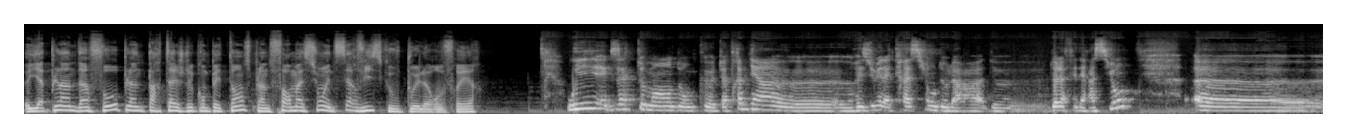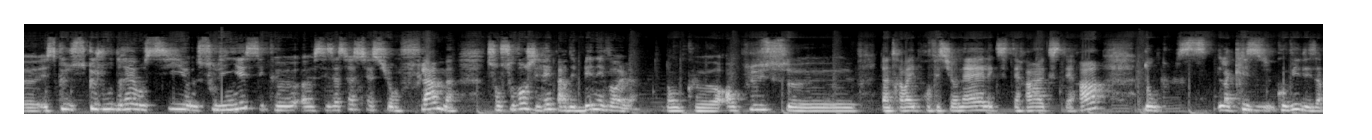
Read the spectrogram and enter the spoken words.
il y a plein d'infos, plein de partages de compétences, plein de formations et de services que vous pouvez leur offrir. Oui, exactement. Donc, euh, tu as très bien euh, résumé la création de la, de, la fédération. Euh, ce, que, ce que je voudrais aussi souligner, c'est que ces associations flammes sont souvent gérées par des bénévoles. Donc, euh, en plus euh, d'un travail professionnel, etc., etc. Donc, la crise Covid les a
